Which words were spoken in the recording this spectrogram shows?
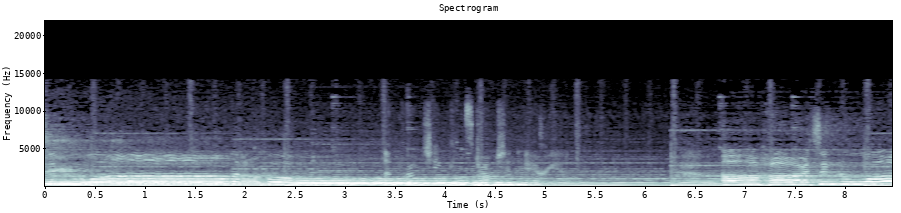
approaching. Approaching construction area. Our hearts in war.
